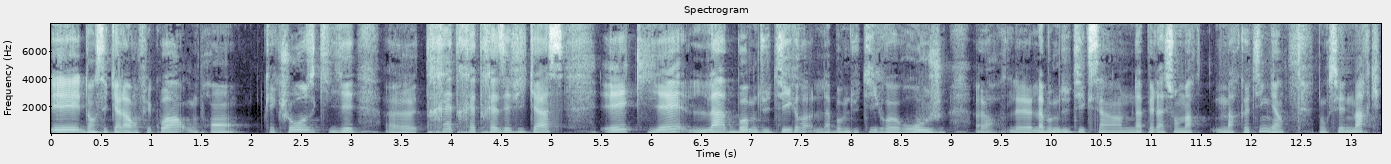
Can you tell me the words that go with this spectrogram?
Et dans ces cas-là, on fait quoi? On prend quelque chose qui est euh, très très très efficace et qui est la baume du tigre, la baume du tigre rouge. Alors la baume du tigre c'est une appellation marketing, hein, donc c'est une marque,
